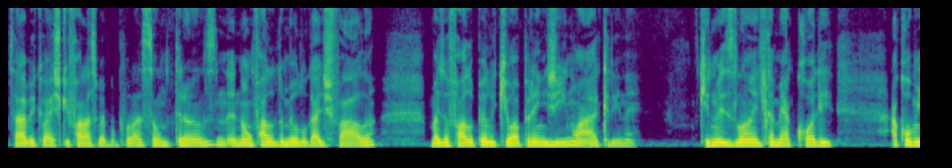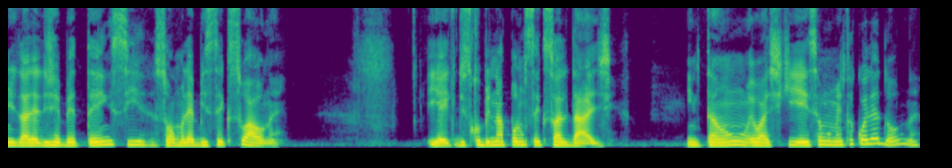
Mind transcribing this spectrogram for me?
sabe? Que eu acho que falar sobre a população trans, eu não falo do meu lugar de fala, mas eu falo pelo que eu aprendi no Acre, né? Que no Islã ele também acolhe a comunidade LGBT em si. Eu sou uma mulher bissexual, né? E aí descobrindo a pansexualidade. Então, eu acho que esse é um momento acolhedor, né?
